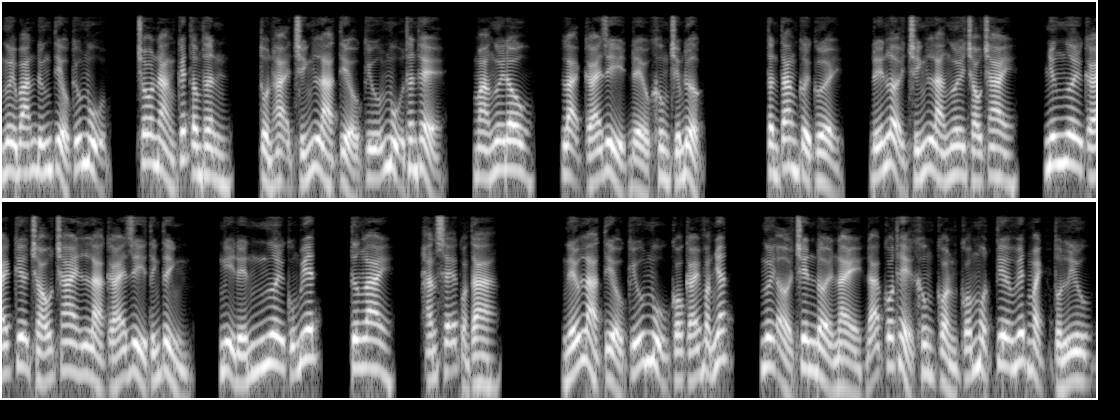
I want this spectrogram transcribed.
Người bán đứng tiểu cứu mụ, cho nàng kết tâm thân, tổn hại chính là tiểu cứu mụ thân thể, mà ngươi đâu, lại cái gì đều không chiếm được. Tần Tăng cười cười, đến lợi chính là ngươi cháu trai, nhưng ngươi cái kia cháu trai là cái gì tính tình, nghĩ đến ngươi cũng biết, tương lai, hắn sẽ quản ta. Nếu là tiểu cứu mụ có cái vật nhất, ngươi ở trên đời này đã có thể không còn có một tia huyết mạch tồn lưu,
